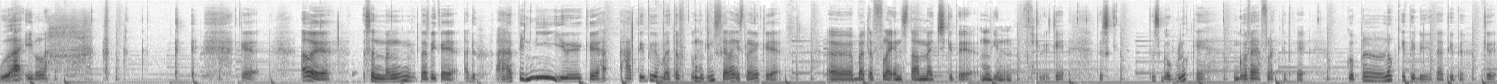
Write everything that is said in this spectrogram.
Wah ilah. Kayak apa ya seneng tapi kayak aduh apa nih? Gitu kayak hati tuh butterf mungkin sekarang istilahnya kayak uh, butterfly in stomach gitu ya mungkin. Gitu kayak terus terus goblok kayak gue reflect gitu kayak gue peluk itu dia saat itu. Kayak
